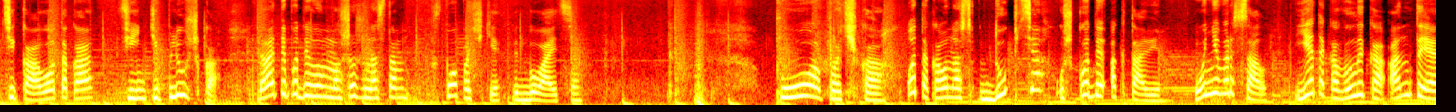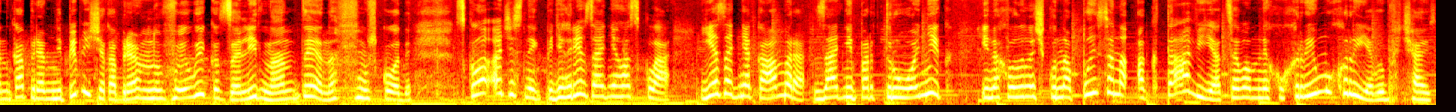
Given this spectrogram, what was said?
Цікаво, така фінті плюшка. Давайте подивимося, що ж у нас там в попочці відбувається. Попочка. Отака у нас дубця у шкоди Октаві. Універсал. Є така велика антенка, прям не піпічка, а прям ну, велика солідна антена у шкоди. Склоочисник, підігрів заднього скла. Є задня камера, задній партронік. І на хвилиночку написано Октавія. Це вам не хухри-мухри, я вибачаюсь.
